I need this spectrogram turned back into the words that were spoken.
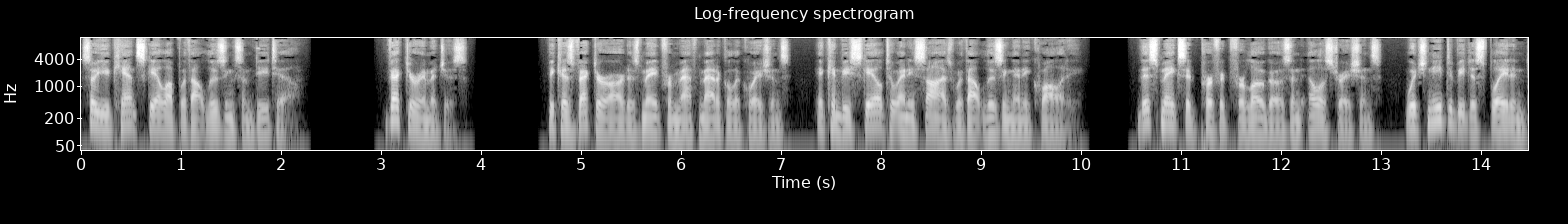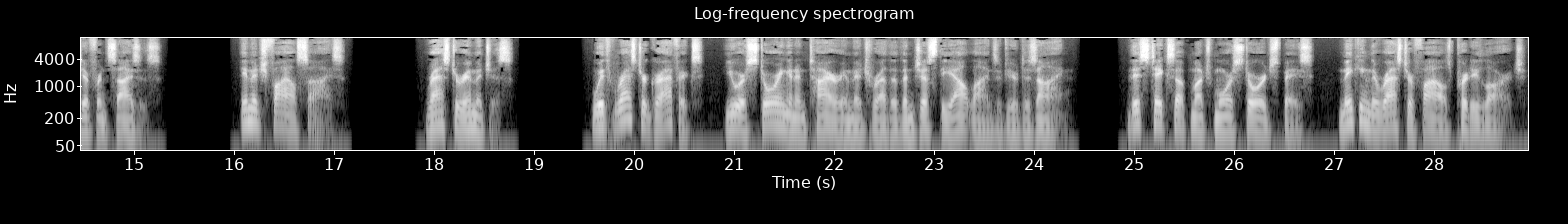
so you can't scale up without losing some detail. Vector images. Because vector art is made from mathematical equations, it can be scaled to any size without losing any quality. This makes it perfect for logos and illustrations, which need to be displayed in different sizes. Image file size. Raster images. With raster graphics, you are storing an entire image rather than just the outlines of your design. This takes up much more storage space, making the raster files pretty large.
